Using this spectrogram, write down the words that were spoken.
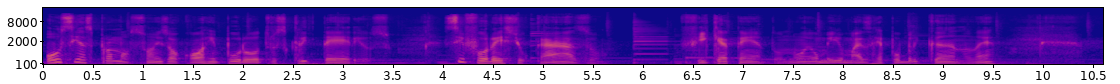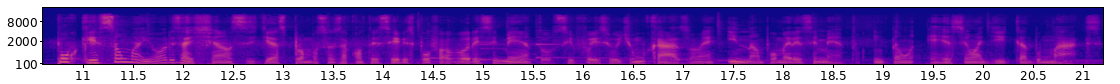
ou se as promoções ocorrem por outros critérios. Se for este o caso, fique atento, não é o meio mais republicano, né? Porque são maiores as chances de as promoções acontecerem por favorecimento, se for esse último caso, né? E não por merecimento. Então, essa é uma dica do Max.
